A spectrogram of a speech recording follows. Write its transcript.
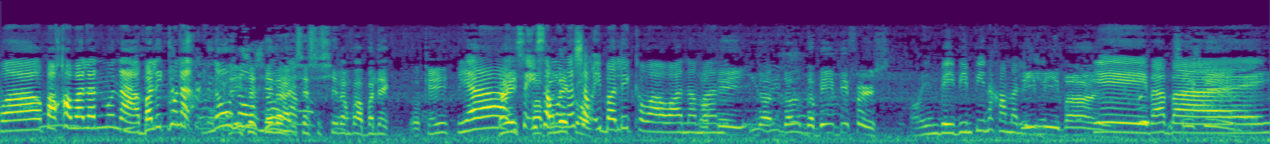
Wow, pakawalan mo na. Balik mo na. No, no, isa no. sila, na. isa silang babalik, okay? Yeah, isa-isa mo na ko. siyang ibalik. Kawawa naman. Okay, the, the, the baby first. Oh, yung baby, yung pinakamaliit. Baby, bye. Yay, bye-bye.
